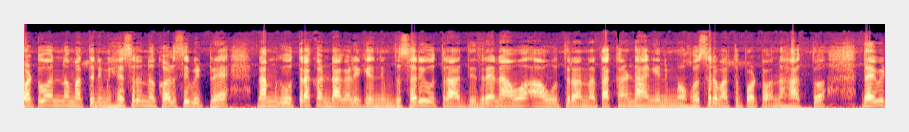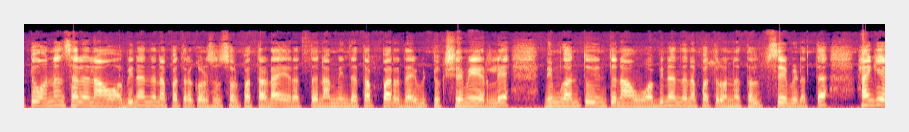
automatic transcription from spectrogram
ಪಟುವನ್ನು ಮತ್ತು ನಿಮ್ಮ ಹೆಸರನ್ನು ಕಳಿಸಿಬಿಟ್ರೆ ನಮಗೆ ಉತ್ತರ ಕಂಡಾಗಲಿಕ್ಕೆ ನಿಮ್ಮದು ಸರಿ ಉತ್ತರ ಆದಿದ್ರೆ ನಾವು ಆ ಉತ್ತರನ ತಕೊಂಡು ಹಾಗೆ ನಿಮ್ಮ ಹೆಸರು ಮತ್ತು ಪಟವನ್ನು ಹಾಕ್ತು. ದಯವಿಟ್ಟು ಒಂದೊಂದು ಸಲ ನಾವು ಅಭಿನಂದನಾ ಪತ್ರ ಕಳಿಸೋದು ಸ್ವಲ್ಪ ತಡ ಇರುತ್ತೆ. ನಮ್ಮಿಂದ ತಪ್ಪಾರ ದಯವಿಟ್ಟು ಕ್ಷಮೆ ಇರಲಿ. ನಿಮ್ಗಂತೂ ಇಂತೂ ನಾವು ಅಭಿನಂದನಾ ಪತ್ರವನ್ನು ತಲುಪಿಸೇ ಬಿಡುತ್ತೆ. ಹಾಗೆ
